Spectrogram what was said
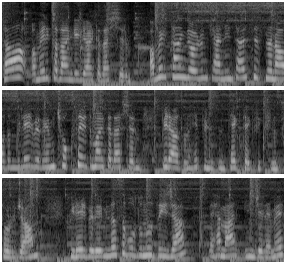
Ta Amerika'dan geliyor arkadaşlarım. Amerikan Girl'ün kendi internet sitesinden aldım. Bileği bebeğimi çok sevdim arkadaşlarım. Birazdan hepinizin tek tek fikrini soracağım. Bileği bebeğimi nasıl buldunuz diyeceğim. Ve hemen inceleme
